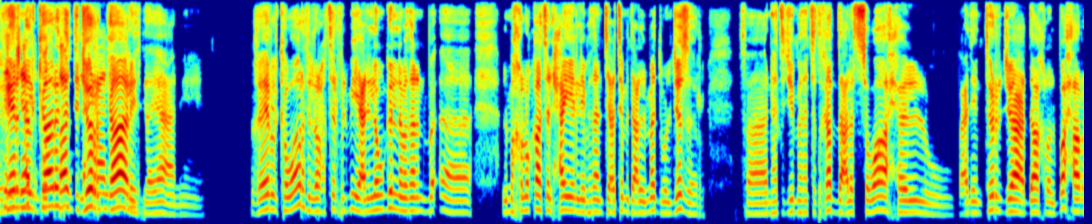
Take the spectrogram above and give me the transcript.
غير إن الكارثة تجر. كارثة يعني. غير الكوارث اللي راح تصير في البيئة. يعني لو قلنا مثلا ب- آه، المخلوقات الحية اللي مثلا تعتمد على المد والجزر فإنها تجي مثلا تتغذى على السواحل وبعدين ترجع داخل البحر.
